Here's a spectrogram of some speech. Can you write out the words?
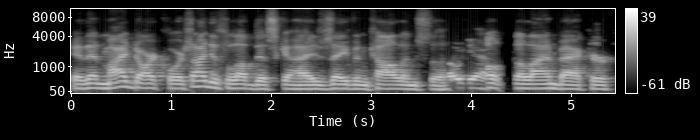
And then my dark horse, I just love this guy, Zaven Collins, the, Oh yeah. the linebacker.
